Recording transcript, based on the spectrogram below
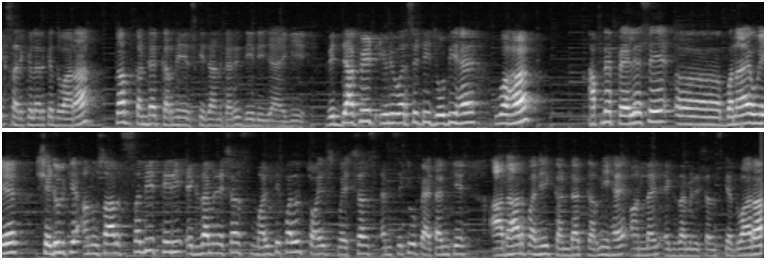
एक सर्कुलर के द्वारा कब कंडक्ट करनी है, इसकी जानकारी दे दी जाएगी। विद्यापीठ यूनिवर्सिटी जो भी है, वह अपने पहले से बनाए हुए शेड्यूल के अनुसार सभी theory examinations multiple choice questions MCQ pattern के आधार पर ही कंडक्ट करनी है ऑनलाइन एग्जामिनेशंस के द्वारा।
